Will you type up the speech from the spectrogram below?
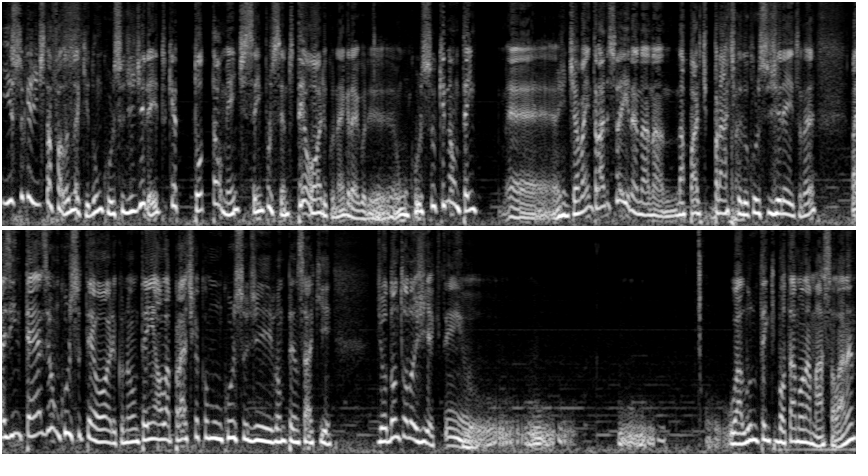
Isso que a gente está falando aqui de um curso de direito que é totalmente 100% teórico, né, Gregory? É um curso que não tem é, a gente já vai entrar nisso aí, né? Na, na, na parte prática do curso de direito, né? Mas em tese é um curso teórico, não tem aula prática como um curso de, vamos pensar aqui, de odontologia, que tem o, o, o, o, aluno tem que botar a mão na massa lá, né?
